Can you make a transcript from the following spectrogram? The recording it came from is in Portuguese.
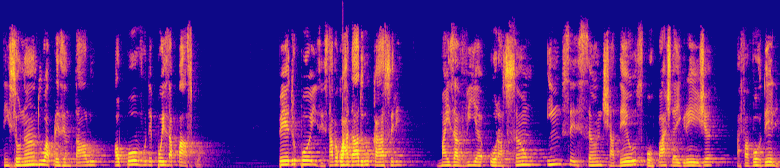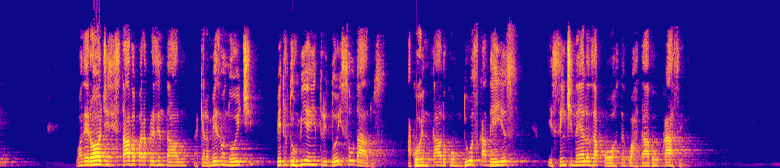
tensionando apresentá-lo ao povo depois da Páscoa. Pedro, pois, estava guardado no cárcere, mas havia oração incessante a Deus por parte da igreja a favor dele. Quando Herodes estava para apresentá-lo, naquela mesma noite, Pedro dormia entre dois soldados, acorrentado com duas cadeias, e sentinelas à porta guardavam o cárcere.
